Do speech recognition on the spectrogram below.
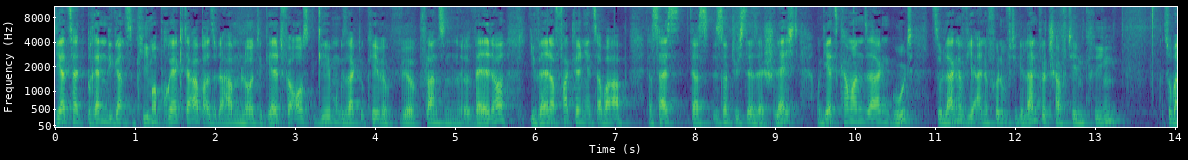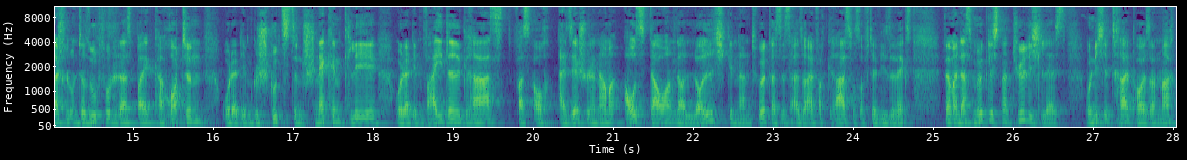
derzeit brennen die ganzen Klimaprojekte ab. Also da haben Leute Geld für ausgegeben und gesagt, okay, wir, wir pflanzen äh, Wälder. Die Wälder fackeln jetzt aber ab. Das heißt, das ist natürlich sehr, sehr schlecht. Und jetzt kann man sagen, gut, solange wir eine vernünftige Landwirtschaft hinkriegen, Zum Beispiel untersucht wurde das bei Karotten oder dem gestutzten Schneckenklee oder dem Weidelgras, was auch ein sehr schöner Name, ausdauernder Lolch genannt wird. Das ist also einfach Gras, was auf der Wiese wächst. Wenn man das möglichst natürlich lässt und nicht in Treibhäusern macht,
